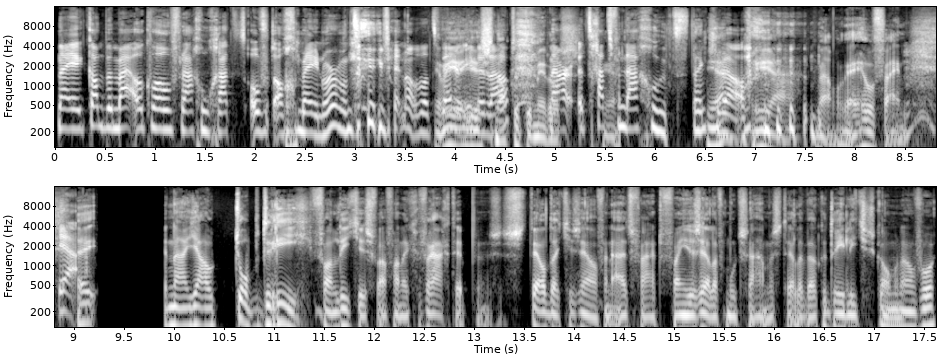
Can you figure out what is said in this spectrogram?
Nou, je kan bij mij ook wel vragen hoe gaat het over het algemeen hoor, want ik ben al wat Ja, maar je- verder je in de rouw. snapt het inmiddels. Maar het gaat Ja. vandaag goed, dankjewel. Ja, ja. nou, heel fijn. Ja. Hey, naar jouw top drie van liedjes waarvan ik gevraagd heb. Stel dat je zelf een uitvaart van jezelf moet samenstellen. Welke drie liedjes komen dan voor?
